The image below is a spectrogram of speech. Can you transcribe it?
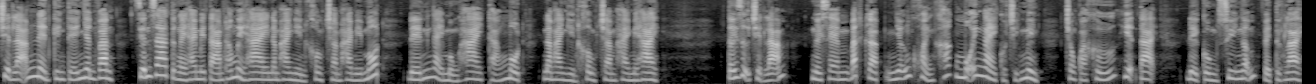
Triển lãm Nền Kinh tế Nhân văn diễn ra từ ngày 28 tháng 12 năm 2021 đến ngày mùng 2 tháng 1 năm 2022. Tới dự triển lãm, người xem bắt gặp những khoảnh khắc mỗi ngày của chính mình trong quá khứ, hiện tại để cùng suy ngẫm về tương lai.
